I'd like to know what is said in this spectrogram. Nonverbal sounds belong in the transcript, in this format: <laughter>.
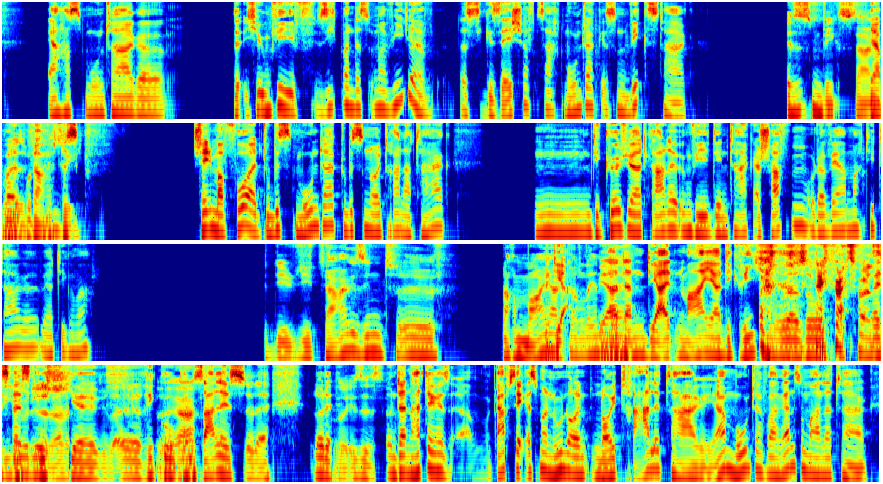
Er hasst Montage. Ich, irgendwie sieht man das immer wieder, dass die Gesellschaft sagt, Montag ist ein Wichstag. Es ist ein Wichstag. ja, aber das. Stell dir mal vor, du bist Montag, du bist ein neutraler Tag. Mm, Die Kirche hat gerade irgendwie den Tag erschaffen oder wer macht die Tage? Wer hat die gemacht? die, die Tage sind äh, nach dem Maya-Kalender. ja, dann die alten Maya, die Griechen oder so. <laughs> Ich weiß, was weiß, ich, weiß ich, äh, Rico Ja. González oder Leute. So ist es. Und dann hat er, gab es ja erstmal nur neu- neutrale Tage, ja. Montag war ein ganz normaler Tag.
